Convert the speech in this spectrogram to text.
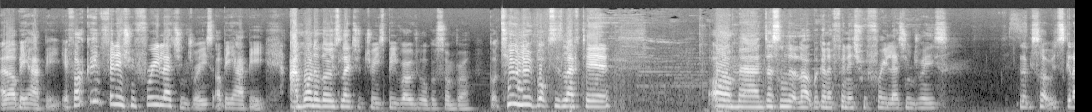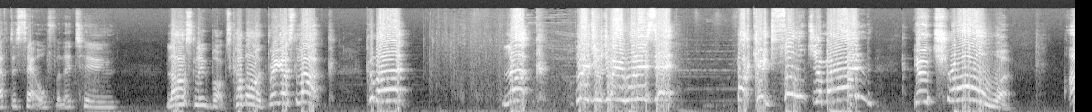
and I'll be happy. If I can finish with three legendaries, I'll be happy. And one of those legendaries be Roadhog or Sombra. Got two loot boxes left here. Oh man, doesn't look like we're going to finish with three legendaries. Looks like we're just going to have to settle for the two. Last loot box. Come on, bring us luck. Come on. Luck. Soldier, man. You troll. I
